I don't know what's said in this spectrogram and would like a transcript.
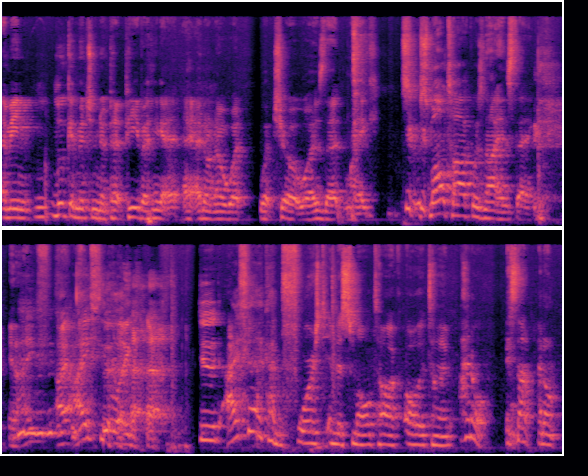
I mean, Luke had mentioned a pet peeve. I think I, I- I don't know what what show it was that like small talk was not his thing, and I I, I feel like, dude, I feel like I'm forced into small talk all the time. I don't. It's not. I don't.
